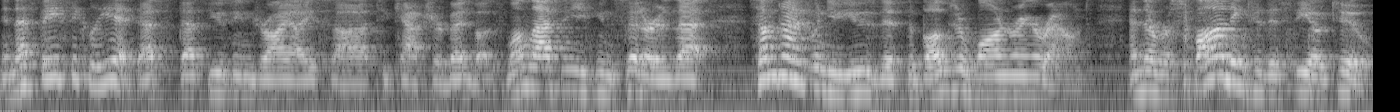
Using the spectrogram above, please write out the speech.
and that's basically it. That's that's using dry ice uh, to capture bed bugs. One last thing you consider is that sometimes when you use this, the bugs are wandering around and they're responding to this CO2,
